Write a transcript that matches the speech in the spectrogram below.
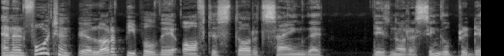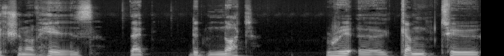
And unfortunately, a lot of people thereafter started saying that there's not a single prediction of his that did not re- uh, come to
